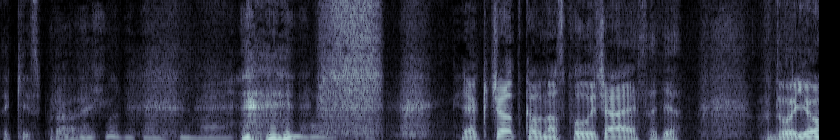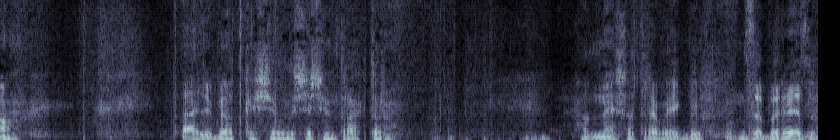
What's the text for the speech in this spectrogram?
Такі справи. Як чітко в нас виходить, дід. Вдвоєм. Та лебедка ще лучше, ніж трактором. Одне, що треба, якби за березу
